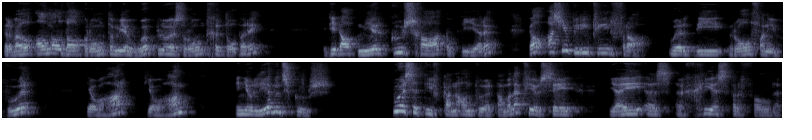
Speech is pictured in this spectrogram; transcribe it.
terwyl almal dalk rondom jou hooploos rondgedobber het? Het jy dalk meer koers gehad op die Here? Wel, as jy op hierdie vier vrae oor die rol van die woord, jou hart, jou hand en jou lewenskoers positief kan antwoord, dan wil ek vir jou sê jy is 'n geesvervulde.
